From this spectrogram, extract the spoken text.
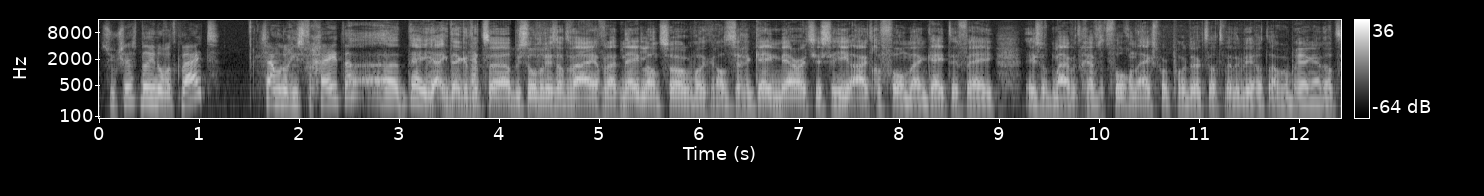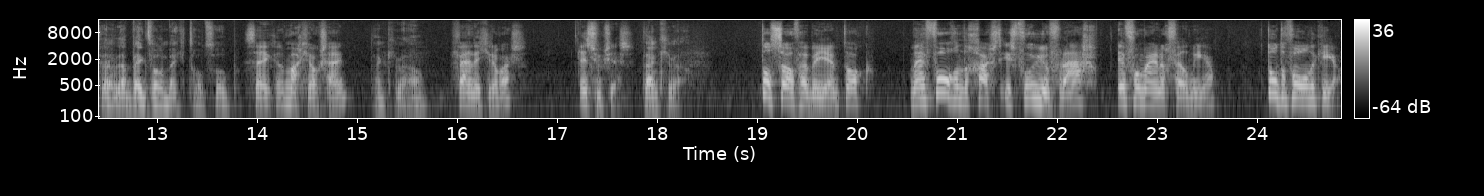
Succes. Wil je nog wat kwijt? Zijn we nog iets vergeten? Uh, nee, ja, ik denk dat het uh, bijzonder is dat wij vanuit Nederland zo, wat ik altijd zeg, gay marriage is hier uitgevonden. En gay TV is wat mij betreft het volgende exportproduct dat we de wereld over brengen. Dat, uh, daar ben ik wel een beetje trots op. Zeker, dat mag je ook zijn. Dankjewel. Fijn dat je er was. En succes. Dankjewel. Tot zover BM Talk. Mijn volgende gast is voor u een vraag en voor mij nog veel meer. Tot de volgende keer.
